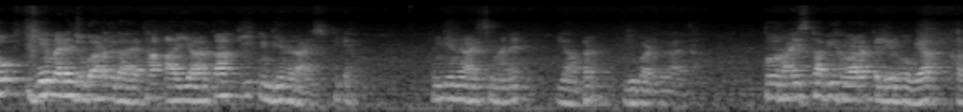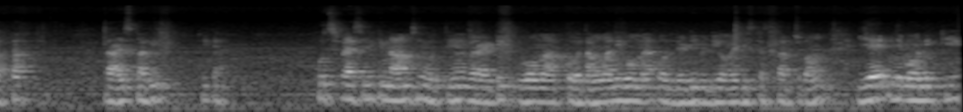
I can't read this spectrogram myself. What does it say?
तो ये मैंने जुगाड़ लगाया था आईआर का कि इंडियन राइस ठीक है? इंडियन राइस से मैंने यहाँ पर जुगाड़ लगाया था। तो राइस का भी हमारा क्लियर हो गया खाता। राइस का भी, ठीक है? कुछ स्पेसिफिक नाम से होती हैं वैरायटी वो मैं आपको बताऊँगा नहीं, वो मैं ऑलरेडी वीडियो में डिस्कस कर चुका हूँ। ये निमोनिक की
